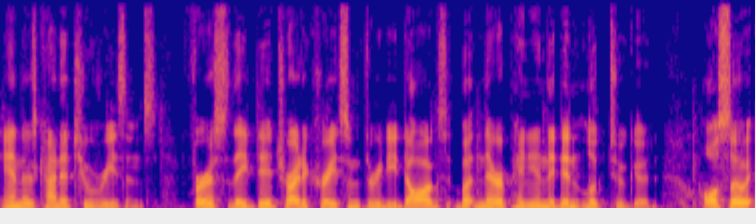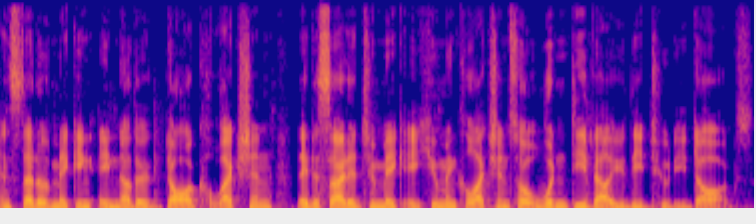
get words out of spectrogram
and there's kind of two reasons. First, they did try to create some 3D dogs, but in their opinion, they didn't look too good. Also, instead of making another dog collection, they decided to make a human collection so it wouldn't devalue the 2D dogs.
